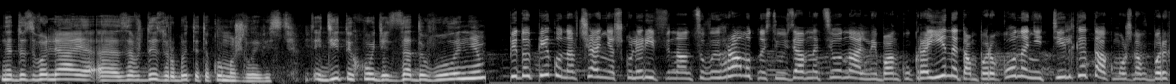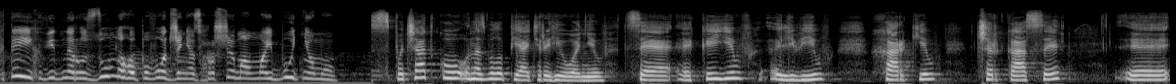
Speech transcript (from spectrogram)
не дозволяє е, завжди зробити таку можливість. Діти ходять з задоволенням. Під опіку навчання школярів фінансової грамотності узяв Національний банк України. Там переконані, тільки так можна вберегти їх від нерозумного поводження з грошима в майбутньому. Спочатку у нас було п'ять регіонів: це е, Київ, Львів, Харків, Черкаси е,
